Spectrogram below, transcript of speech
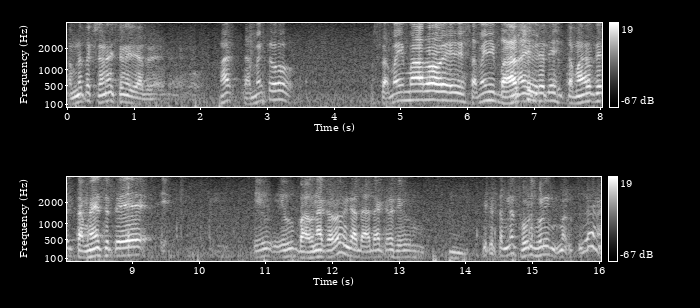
અમને તો ક્ષણે ક્ષણે યાદ રહે. હા તમે તો સમય મારો એ સમયની બહાર તમારે તમે છે તે એવું એવું ભાવના કરો ને કે આ દાદા કરે છે એવું. એટલે તમને થોડું થોડું મળતું જાય ને.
